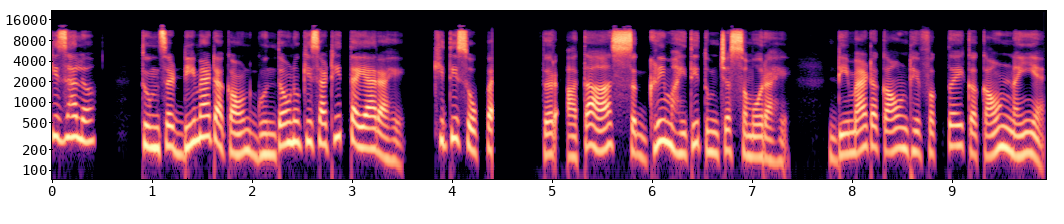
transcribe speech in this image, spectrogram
की झालं. तुमचं डीमॅट अकाउंट गुंतवणुकीसाठी तयार आहे. किती सोपं तर आता सगळी माहिती तुमच्यासमोर आहे. डीमॅट अकाउंट हे फक्त एक अकाउंट नाहीये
